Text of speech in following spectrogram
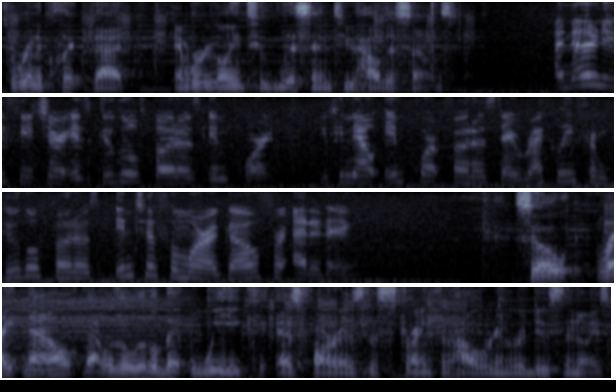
So we're gonna click that and we're going to listen to how this sounds. Another new feature is Google Photos Import. You can now import photos directly from Google Photos into Filmora Go for editing. So right now, that was a little bit weak as far as the strength of how we're gonna reduce the noise.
